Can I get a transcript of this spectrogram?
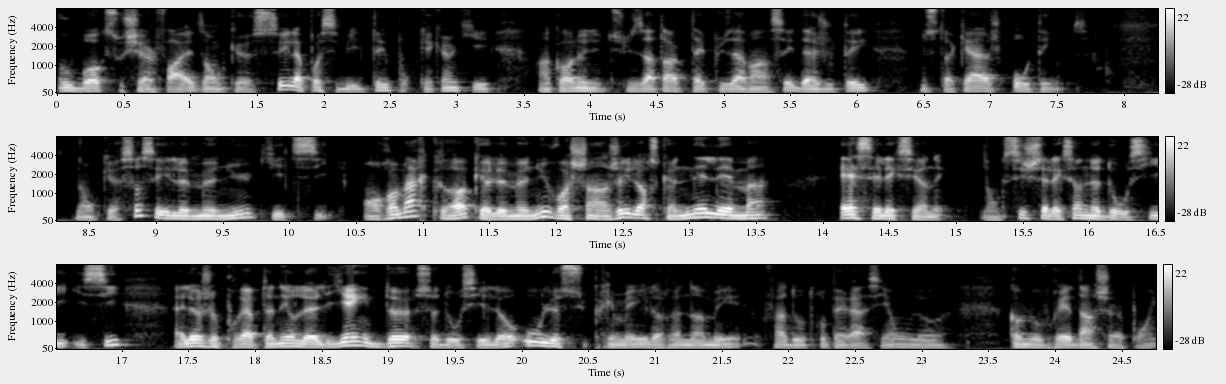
ou Box ou ShareFiles. Donc, euh, c'est la possibilité pour quelqu'un qui est encore un utilisateur peut-être plus avancé d'ajouter du stockage aux Teams. Donc, euh, ça, c'est le menu qui est ici. On remarquera que le menu va changer lorsqu'un élément est sélectionné. Donc, si je sélectionne le dossier ici, euh, là, je pourrais obtenir le lien de ce dossier-là ou le supprimer, le renommer, faire d'autres opérations, là, comme l'ouvrir dans SharePoint.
